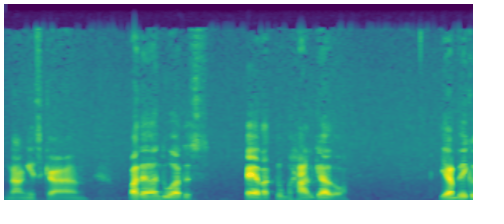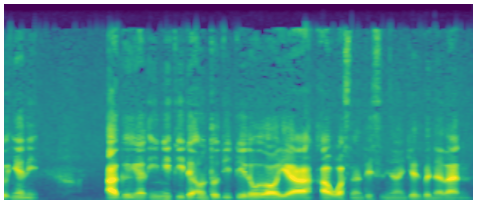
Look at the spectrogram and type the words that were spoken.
Nangis kan. Padahal 200 perak tuh berharga loh. Yang berikutnya nih. Agengan ini tidak untuk ditiru loh ya, awas nanti sengaja beneran.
